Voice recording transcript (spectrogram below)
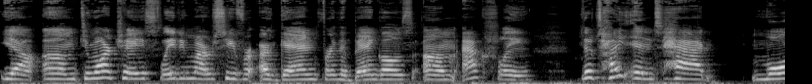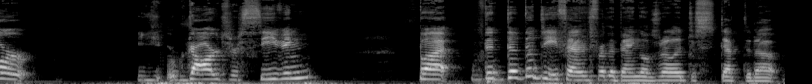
Yeah, um, Ja'Marr Chase leading my receiver again for the Bengals. Um, actually, the Titans had more yards receiving, but the, the the defense for the Bengals really just stepped it up.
